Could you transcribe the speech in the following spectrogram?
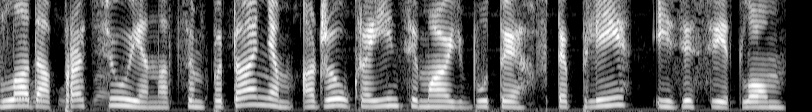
Влада працює над цим питанням, адже українці мають бути в теплі і зі світлом.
